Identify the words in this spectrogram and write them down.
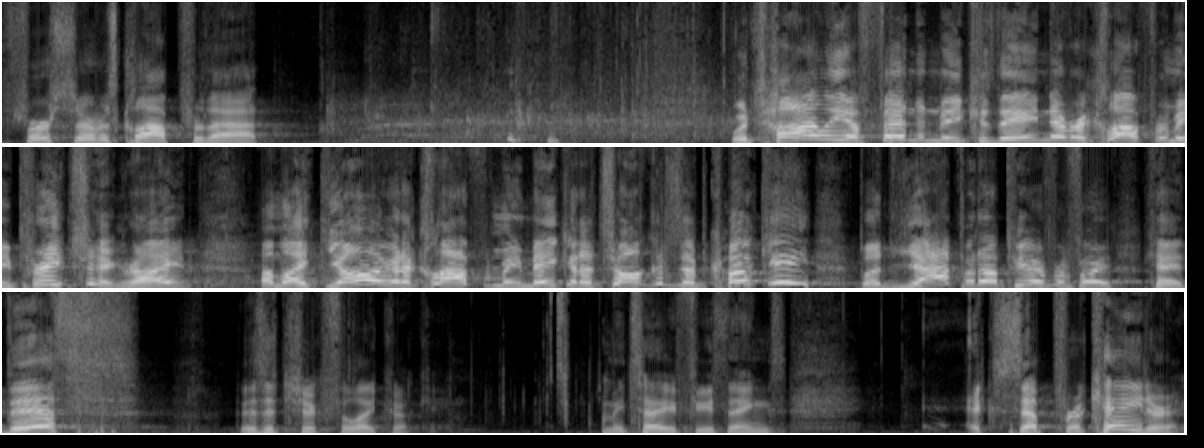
First service clapped for that. Which highly offended me because they ain't never clapped for me preaching, right? I'm like, y'all are gonna clap for me making a chocolate chip cookie, but yap it up here for free. Okay, this is a Chick fil A cookie. Let me tell you a few things. Except for catering,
